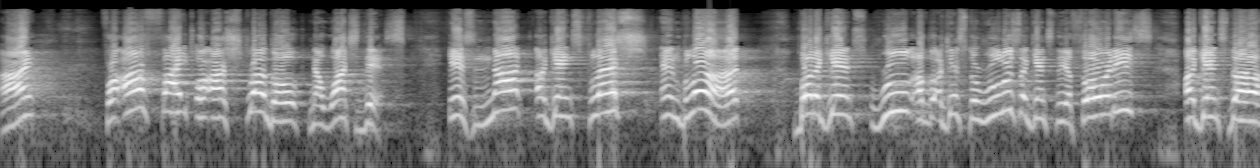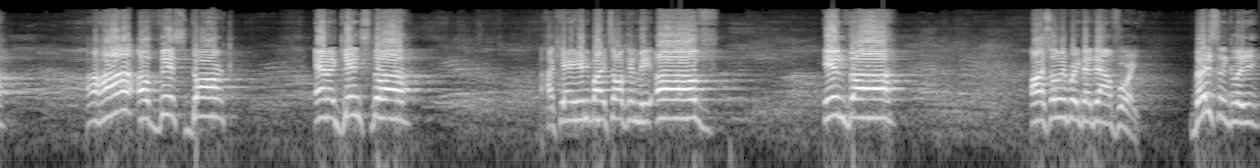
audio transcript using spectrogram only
All right? For our fight or our struggle, now watch this, is not against flesh and blood, but against rule against the rulers, against the authorities, against the uh-huh of this dark, and against the I can't hear anybody talking to me of in the all right, so let me break that down for you. Basically,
